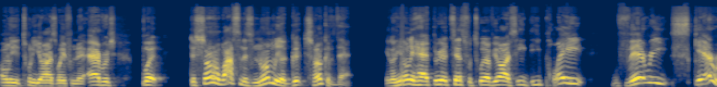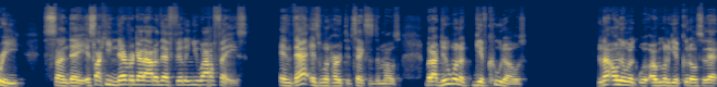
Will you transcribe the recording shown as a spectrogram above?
only 20 yards away from their average. But Deshaun Watson is normally a good chunk of that. You know, he only had three attempts for 12 yards. He he played very scary Sunday. It's like he never got out of that filling you out phase. And that is what hurt the Texans the most. But I do want to give kudos. Not only are we going to give kudos to that,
